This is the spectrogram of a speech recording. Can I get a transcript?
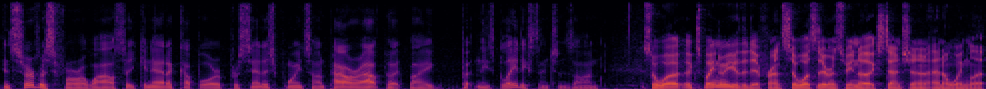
in, service for a while. So you can add a couple of percentage points on power output by putting these blade extensions on. So what? Explain to me the difference. So what's the difference between an extension and a winglet?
